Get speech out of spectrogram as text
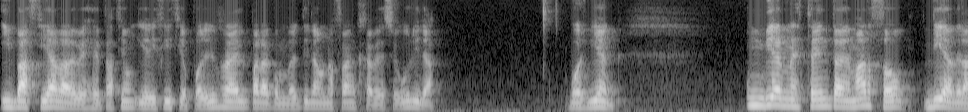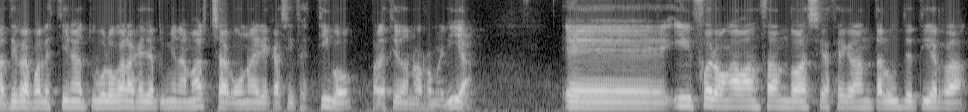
y vaciada de vegetación y edificios por Israel para convertirla en una franja de seguridad. Pues bien, un viernes 30 de marzo, día de la tierra palestina, tuvo lugar aquella primera marcha con un aire casi festivo, parecido a una romería. Eh, y fueron avanzando hacia ese gran talud de tierra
